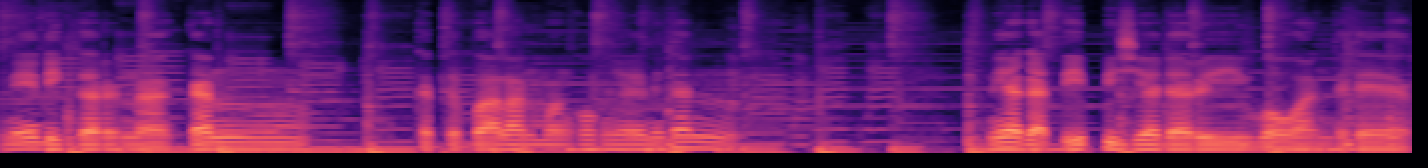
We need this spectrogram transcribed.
ini dikarenakan ketebalan mangkoknya ini kan ini agak tipis ya dari bawaan TDR.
